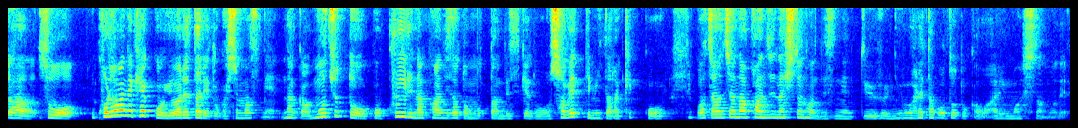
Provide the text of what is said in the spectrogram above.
あそう。これはね結構言われたりとかしますね。なんかもうちょっとこうクールな感じだと思ったんですけど喋ってみたら結構わちゃわちゃな感じな人なんですねっていう風に言われたこととかはありましたので。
